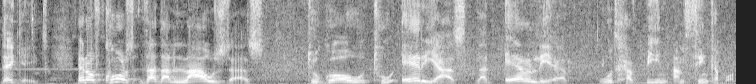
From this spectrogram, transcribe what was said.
decades. And of course, that allows us to go to areas that earlier would have been unthinkable.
